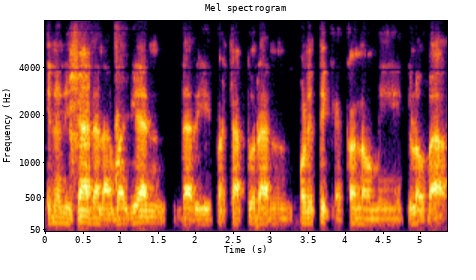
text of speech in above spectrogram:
Indonesia adalah bagian dari percaturan politik ekonomi global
